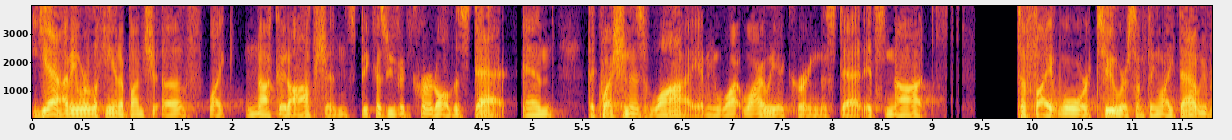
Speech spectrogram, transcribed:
yeah, I mean, we're looking at a bunch of like not good options because we've incurred all this debt. And the question is why? I mean, why, why are we incurring this debt? It's not to fight World War II or something like that. We've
